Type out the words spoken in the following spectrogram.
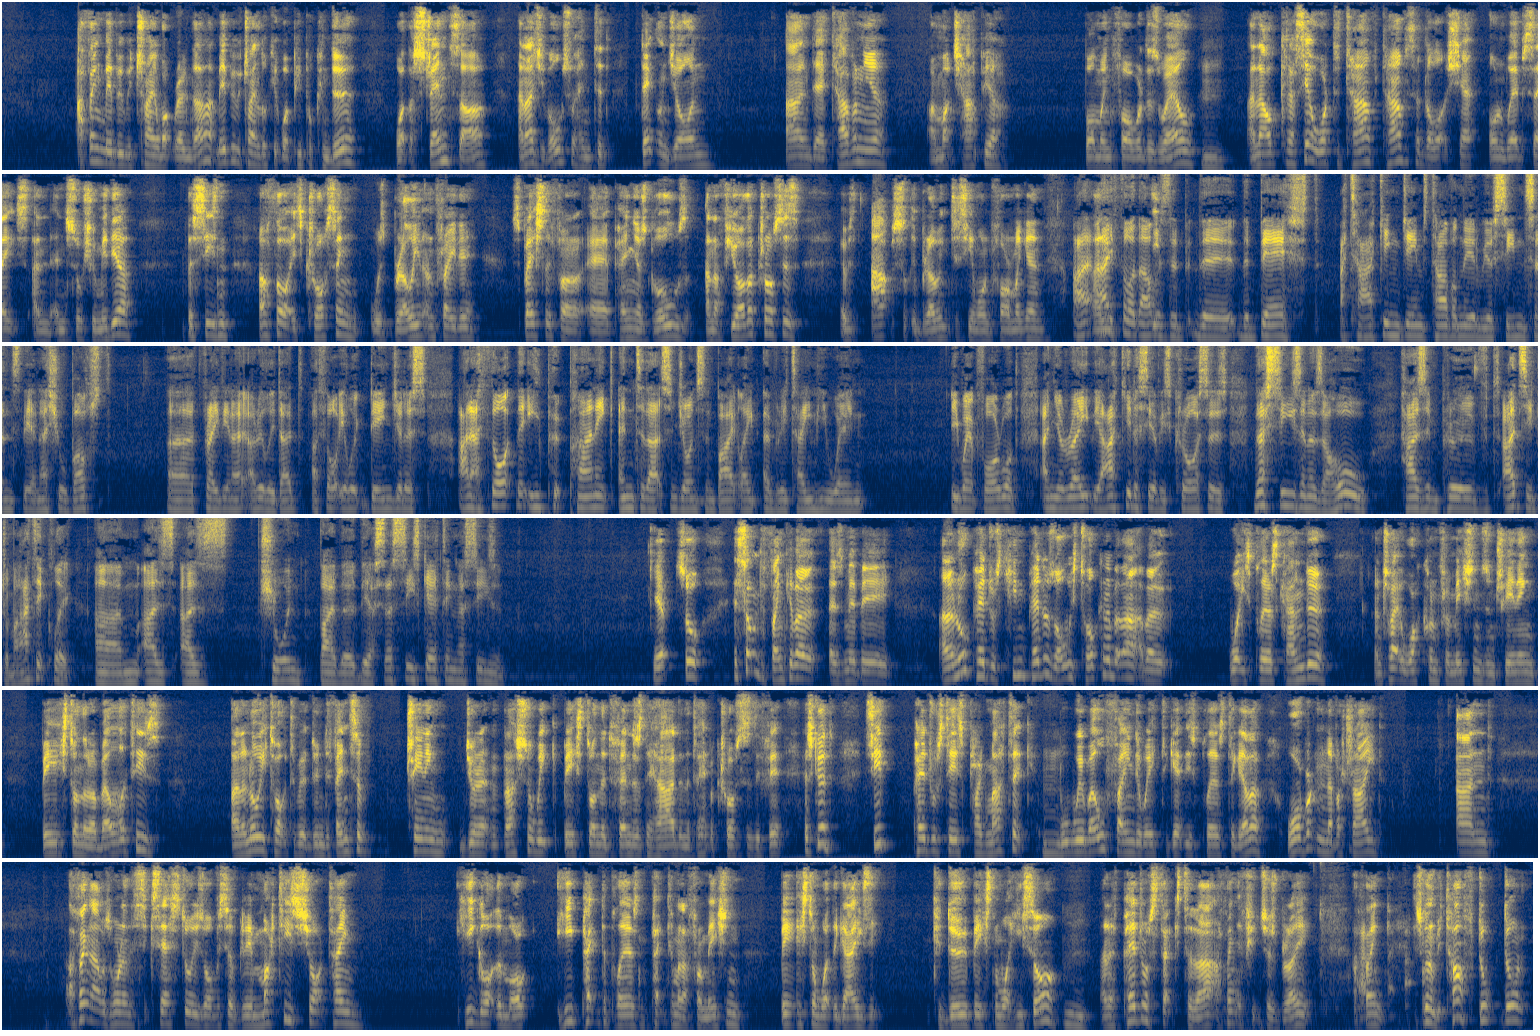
I think maybe we try and work around that. Maybe we try and look at what people can do, what their strengths are, and as you've also hinted, Declan John and uh, Tavernier are much happier bombing forward as well. And I'll can I say a word to Tav? Tav's had a lot of shit on websites and, and social media this season. I thought his crossing was brilliant on Friday, especially for uh, Pena's goals and a few other crosses. It was absolutely brilliant to see him on form again. I, I thought that he- was the, the the best attacking James Tavernier we've seen since the initial burst. Uh, Friday night, I really did. I thought he looked dangerous, and I thought that he put panic into that St Johnstone backline every time he went he went forward. And you're right, the accuracy of his crosses this season as a whole has improved. I'd say dramatically, um, as as shown by the the assists he's getting this season. Yep. So it's something to think about. Is maybe, and I know Pedro's keen. Pedro's always talking about that about what his players can do and try to work on formations and training based on their abilities. And I know he talked about doing defensive training during International Week based on the defenders they had and the type of crosses they fit. It's good. See, Pedro stays pragmatic. Hmm. We will find a way to get these players together. Warburton never tried, and I think that was one of the success stories, obviously, of Graeme Murty's short time he got them all. He picked the players and picked them in a formation based on what the guys could do, based on what he saw. Hmm. And if Pedro sticks to that, I think the future's bright. I think it's going to be tough. Don't don't.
